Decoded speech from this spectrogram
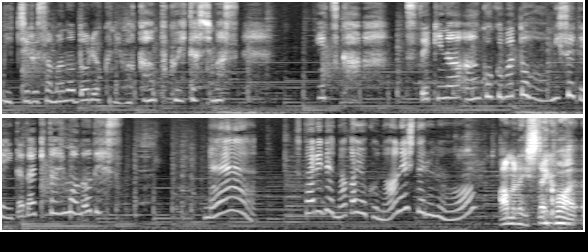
みちる様の努力には感服いたしますいつか素敵な暗黒舞踏を見せていただきたいものですねえ二人で仲良く何してるの Emily, stay quiet.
